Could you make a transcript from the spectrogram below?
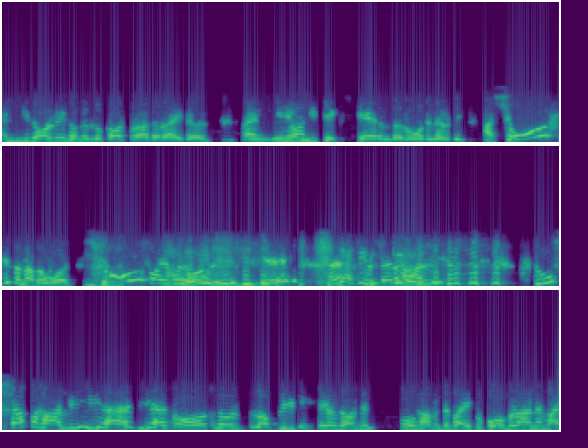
And he's always on the lookout for other riders. And, you know, he takes care on the road and everything. Ah, sure is another word. Sure, I will always. That's With that Harley, inspiration. souped up Harley he has. He has all those lovely details on it. Oh, അവന്റെ ബൈക്ക് പോകുമ്പോഴാണ് my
